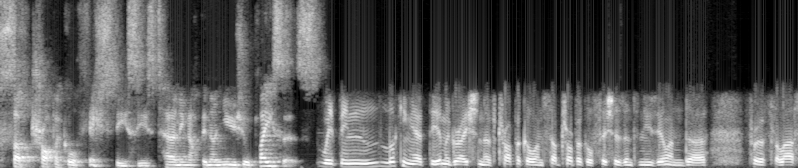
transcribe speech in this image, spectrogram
subtropical fish species turning up in unusual places. We've been looking at the immigration of tropical and subtropical fishes into New Zealand uh, for, for the last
